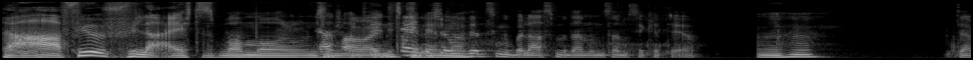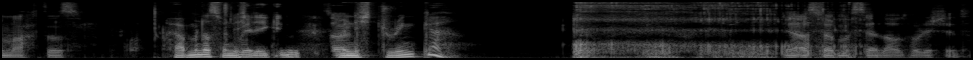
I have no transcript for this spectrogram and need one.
Ja, für, vielleicht. Das machen wir in unserem ja, aber Die technische Umsetzung überlassen wir dann unserem Sekretär. Mhm. Der macht das. Hört man das, wenn ich, wenn ich trinke? Ja, das hört man sehr laut, holy shit.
